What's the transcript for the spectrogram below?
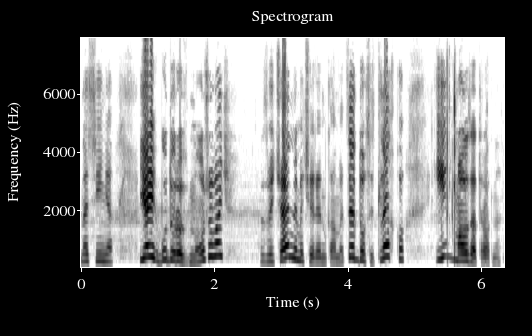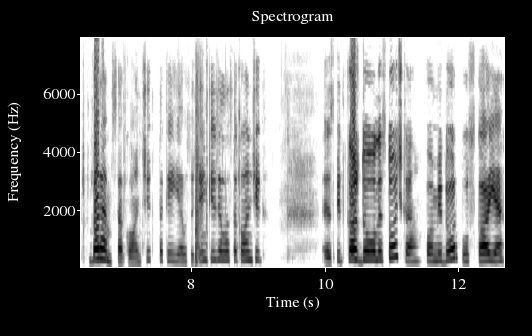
насіння. Я їх буду розмножувати звичайними черенками. Це досить легко і малозатратно. Беремо стаканчик, такий я височенький взяла стаканчик. Е, З-під кожного листочка помідор пускає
